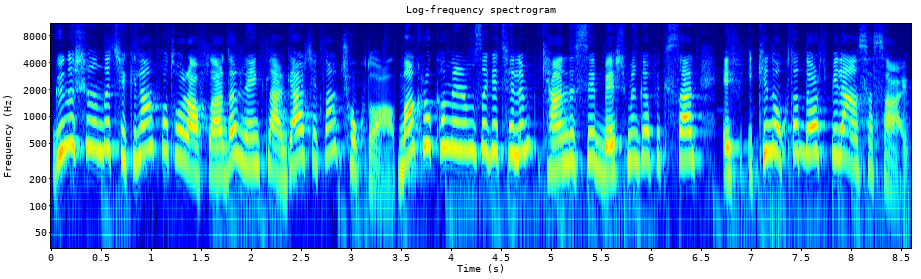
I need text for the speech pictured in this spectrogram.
Gün ışığında çekilen fotoğraflarda renkler gerçekten çok doğal. Makro kameramıza geçelim. Kendisi 5 megapiksel f2.4 bir lense sahip.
